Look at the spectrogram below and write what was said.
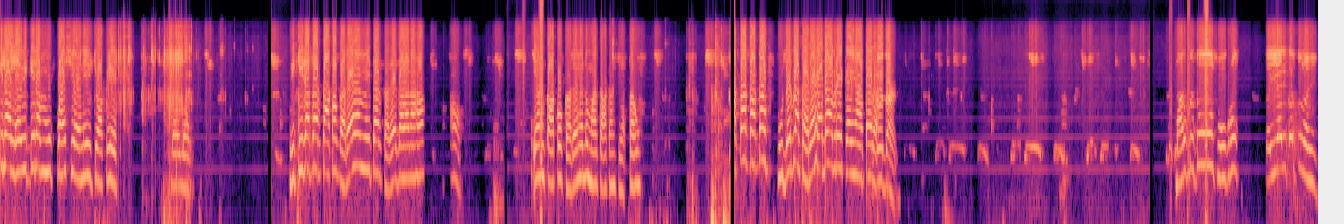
પેલા લેવી કે મુક પાસે એની ચોકલેટ લઈ લે વિકીરા તાર કાકો ઘરે હે મેં તાર ઘરે જવાના હા આવ એમ કાકો ઘરે હે તો માર કાકા કહેતા હું કાકા કાકા ઉધરમાં ઘરે હે તો આપણે કઈ આવતા રહો તો તાન મારું બેટું છોકરું તૈયારી કરતું નહીં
